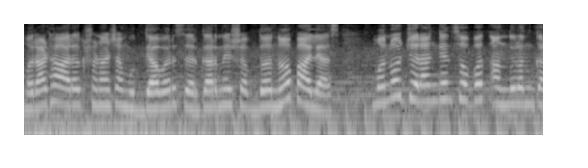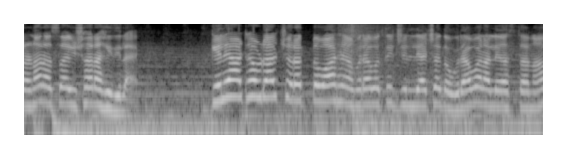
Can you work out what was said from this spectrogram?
मराठा आरक्षणाच्या मुद्द्यावर सरकारने शब्द न पाळल्यास मनोज जरांगेंसोबत आंदोलन करणार असा इशाराही दिलाय. गेल्या आठवड्यात शरद पवार हे अमरावती जिल्ह्याच्या दौऱ्यावर आले असताना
